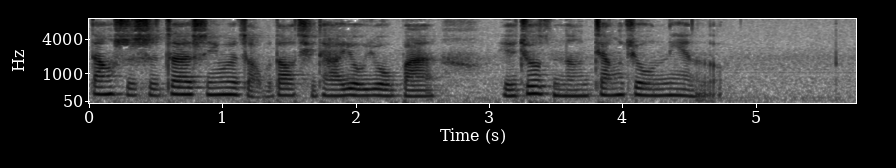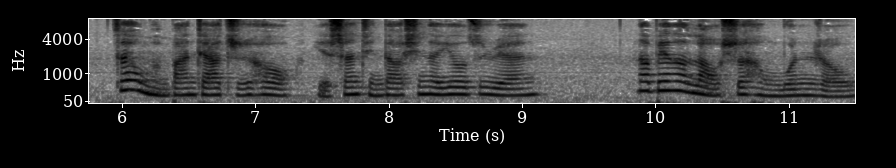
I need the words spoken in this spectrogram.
当时实在是因为找不到其他幼幼班。也就只能将就念了。在我们搬家之后，也申请到新的幼稚园，那边的老师很温柔，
